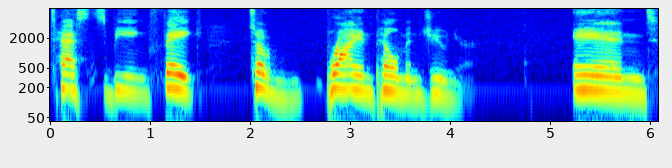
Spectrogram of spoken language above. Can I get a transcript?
tests being fake to Brian Pillman Jr. And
